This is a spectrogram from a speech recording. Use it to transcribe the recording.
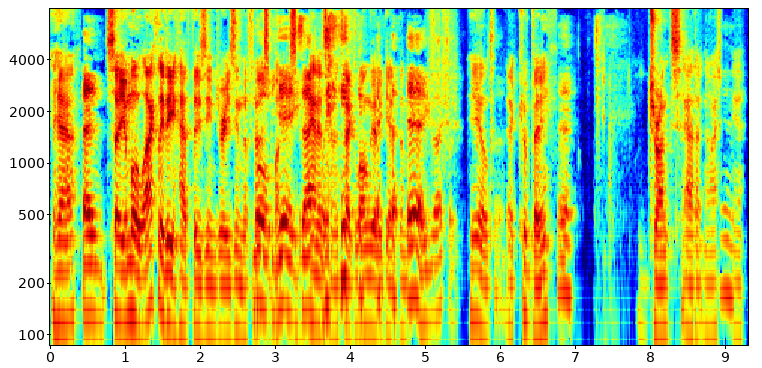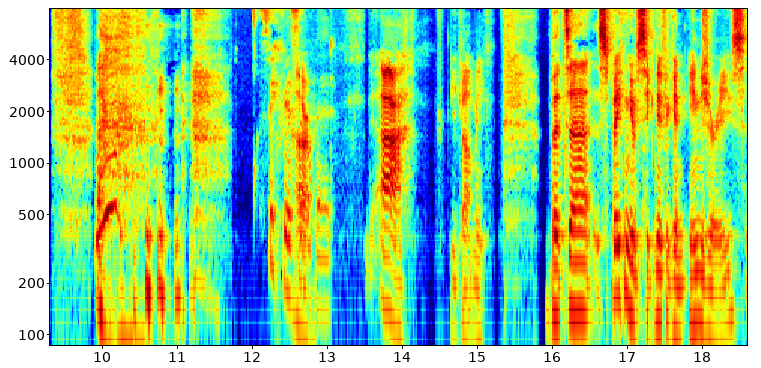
Yeah. and So you're more likely to have these injuries in the first well, place. yeah, exactly. And it's going to take longer to get them yeah, exactly. healed. It could be. Yeah. Drunks out at night. Yeah. Speak for yourself, Ed. Ah, you got me. But uh, speaking of significant injuries,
